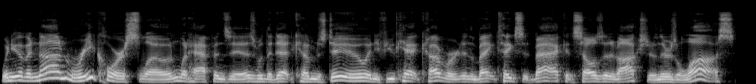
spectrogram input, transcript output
When you have a non recourse loan, what happens is when the debt comes due, and if you can't cover it and the bank takes it back and sells it at auction and there's a loss,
